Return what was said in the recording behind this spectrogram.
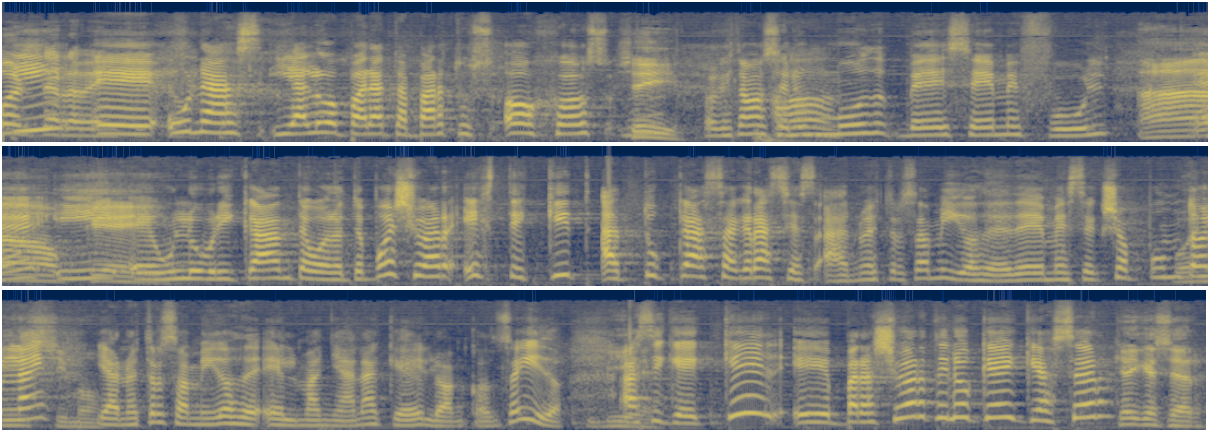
Fuerte y, eh, unas y algo para tapar tus ojos. Sí. Porque estamos en Ah. un mood BDSM full. Ah, ¿eh? Y ok. eh, un lubricante. Bueno, te puedes llevar este kit a tu casa gracias a nuestros amigos de dmsexshop.online y a nuestros amigos de El Mañana que lo han conseguido. Bien. Así que, ¿qué, eh, para llevártelo, ¿qué hay que hacer? ¿Qué hay que hacer?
